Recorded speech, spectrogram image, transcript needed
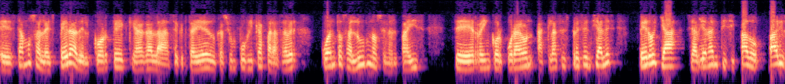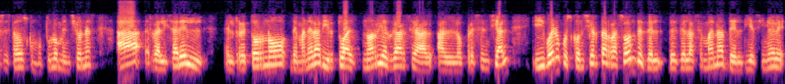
eh, estamos a la espera del corte que haga la Secretaría de Educación Pública para saber cuántos alumnos en el país se reincorporaron a clases presenciales, pero ya se habían anticipado varios estados, como tú lo mencionas, a realizar el, el retorno de manera virtual, no arriesgarse a, a, lo presencial. Y bueno, pues con cierta razón, desde, desde la semana del 19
